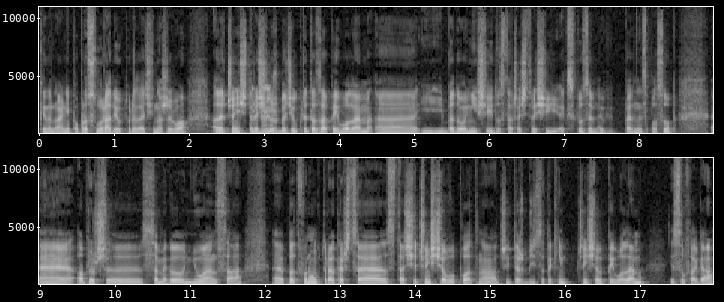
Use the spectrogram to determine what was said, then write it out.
generalnie po prostu radio, które leci na żywo, ale część treści mhm. już będzie ukryta za paywallem e, i, i będą oni chcieli dostarczać treści ekskluzywnych w pewien sposób. E, oprócz samego Nuance'a, platformą, która też chce stać się częściowo płatna, czyli też być za takim częściowym paywallem, jest uwaga,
